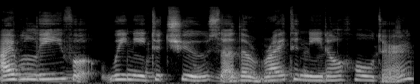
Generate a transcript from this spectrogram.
I believe we need to choose the right needle holder.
